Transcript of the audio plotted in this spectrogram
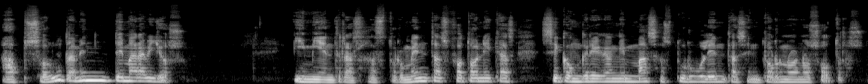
absolutamente maravilloso y mientras las tormentas fotónicas se congregan en masas turbulentas en torno a nosotros,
